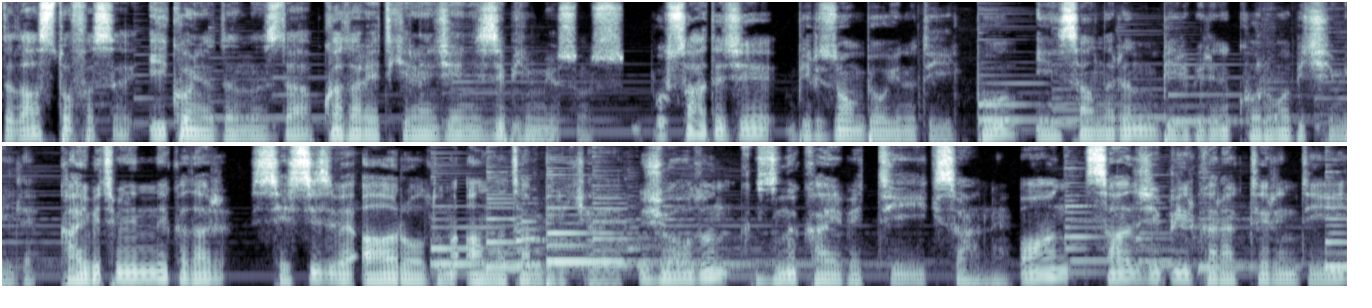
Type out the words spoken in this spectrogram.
The Last of Us'ı ilk oynadığınızda bu kadar etkileneceğinizi bilmiyorsunuz. Bu sadece bir zombi oyunu değil. Bu insanların birbirini koruma biçimiyle kaybetmenin ne kadar sessiz ve ağır olduğunu anlatan bir hikaye. Joel'un kızını kaybettiği ilk sahne. O an sadece bir karakterin değil,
